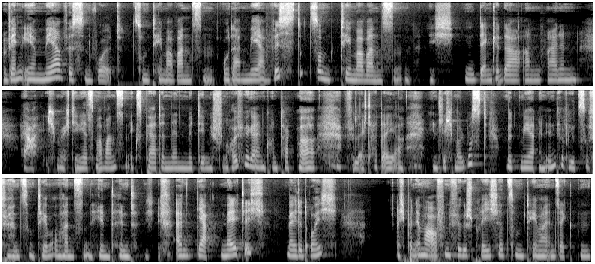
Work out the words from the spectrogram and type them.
Wenn ihr mehr wissen wollt zum Thema Wanzen oder mehr wisst zum Thema Wanzen, ich denke da an einen, ja, ich möchte ihn jetzt mal Wanzenexperte nennen, mit dem ich schon häufiger in Kontakt war. Vielleicht hat er ja endlich mal Lust, mit mir ein Interview zu führen zum Thema Wanzen. Hint, hint. Ähm, ja, meldet dich, meldet euch. Ich bin immer offen für Gespräche zum Thema Insekten.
